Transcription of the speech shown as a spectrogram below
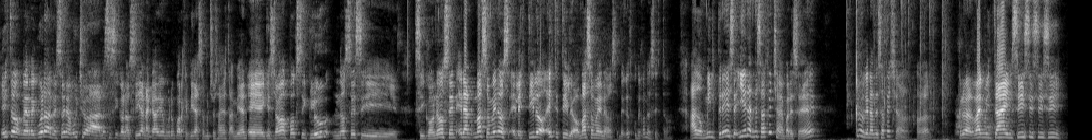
Esto me recuerda, me suena mucho a. No sé si conocían, acá había un grupo de Argentina hace muchos años también, eh, que se llamaba Poxy Club. No sé si. Si conocen, eran más o menos el estilo, este estilo, más o menos. ¿De, de cuándo es esto? Ah, 2013. Y eran de esa fecha, me parece, ¿eh? Creo que eran de esa fecha. A ver. Creo que era Rugby Time, sí, sí, sí, sí.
